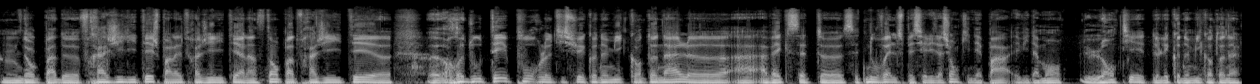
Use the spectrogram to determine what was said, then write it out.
Hmm, donc pas de fragilité, je parlais de fragilité à l'instant, pas de fragilité euh, euh, redoutée pour le tissu économique cantonal euh, avec cette, cette nouvelle spécialisation qui n'est pas évidemment l'entier de l'économie cantonale.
